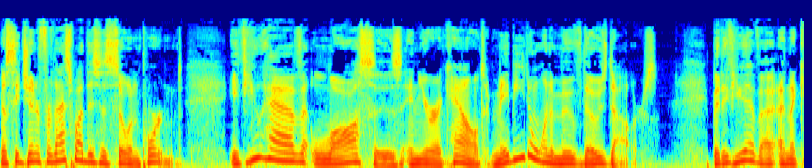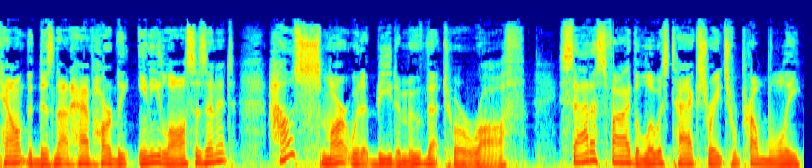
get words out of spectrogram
Now, see, Jennifer, that's why this is so important. If you have losses in your account, maybe you don't want to move those dollars. But if you have a, an account that does not have hardly any losses in it, how smart would it be to move that to a Roth, satisfy the lowest tax rates we're probably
